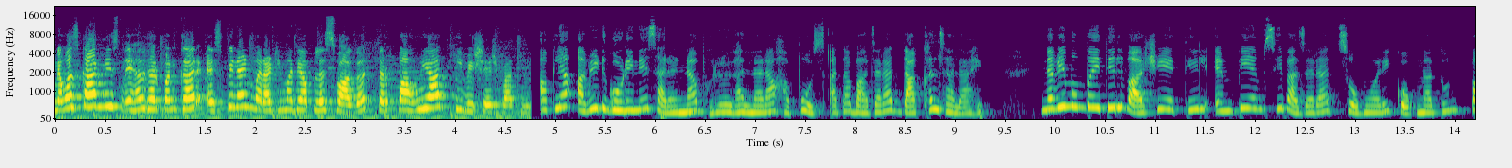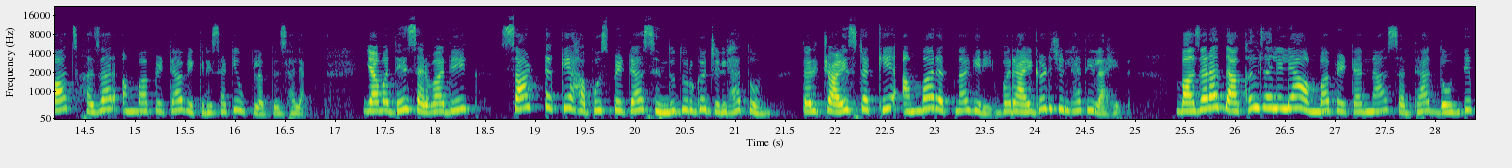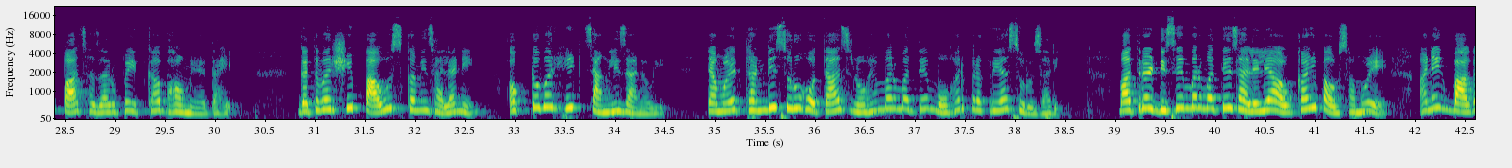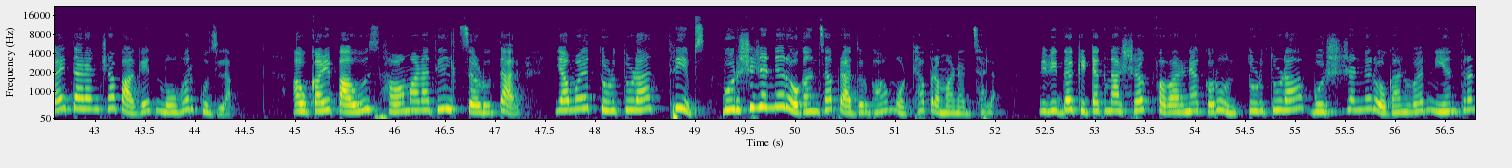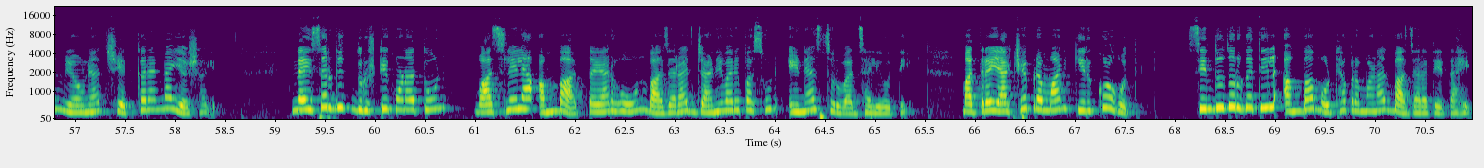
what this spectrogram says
नमस्कार मी Snehal Dharpankar. S P nine मराठीमध्ये आपलं स्वागत. तर पाहुयात ही विशेष बातमी. आपल्या अवीट गोडीने साऱ्यांना भुरळ घालणारा हापूस आता बाजारात दाखल झाला आहे. नवी मुंबईतील वाशी येथील एम पी एम सी बाजारात सोमवारी कोकणातून पाच हजार आंबा पेट्या विक्रीसाठी उपलब्ध झाल्या. यामध्ये सर्वाधिक साठ टक्के हापूस पेट्या सिंधुदुर्ग जिल्ह्यातून तर चाळीस टक्के आंबा रत्नागिरी व रायगड जिल्ह्यातील आहेत. बाजारात दाखल झालेल्या आंबा पेट्यांना सध्या दोन ते पाच हजार रुपये इतका भाव मिळत आहे. गतवर्षी पाऊस कमी झाल्याने ऑक्टोबर हीट चांगली जाणवली. त्यामुळे थंडी सुरू होताच नोव्हेंबरमध्ये मोहर प्रक्रिया सुरू झाली. मात्र डिसेंबरमध्ये झालेल्या अवकाळी पावसामुळे अनेक बागायतदारांच्या बागेत मोहर कुजला. अवकाळी पाऊस हवामानातील चढउतार यामुळे तुडतुडा थ्रिप्स बुरशीजन्य रोगांचा प्रादुर्भाव मोठ्या प्रमाणात झाला. विविध कीटकनाशक फवारण्या करून तुडतुडा बुरशीजन्य रोगांवर नियंत्रण मिळवण्यात शेतकऱ्यांना यश आले. नैसर्गिक दृष्टिकोनातून वाचलेला आंबा तयार होऊन बाजारात जानेवारीपासून येण्यास सुरुवात झाली होती. मात्र याचे प्रमाण किरकोळ होते. सिंधुदुर्गातील आंबा मोठ्या प्रमाणात बाजारात येत आहे.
